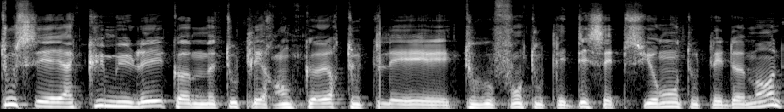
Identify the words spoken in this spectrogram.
tout s'est accumulé comme toutes les rancœurs, toutes les tout au fond toutes les déceptions, toutes les demandes,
